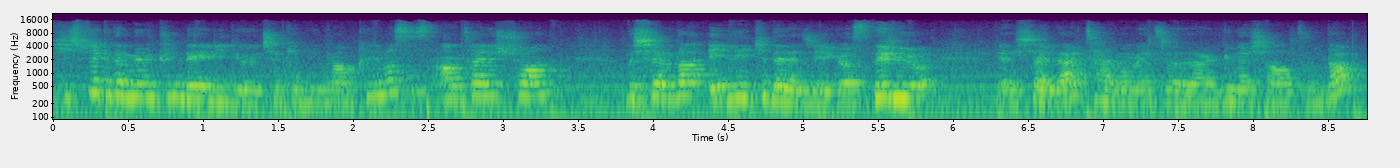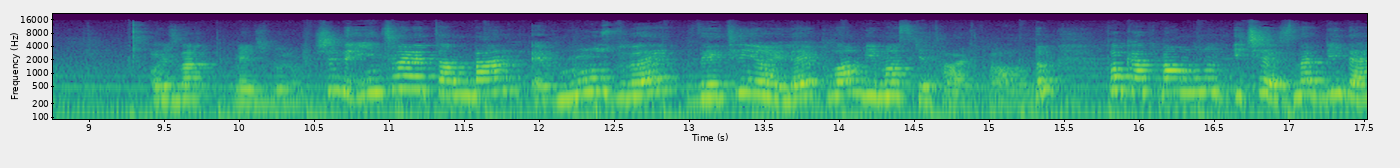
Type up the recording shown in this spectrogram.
hiçbir şekilde mümkün değil videoyu çekebilmem. Klimasız Antalya şu an dışarıda 52 dereceyi gösteriyor. E, şeyler, termometreler güneş altında. O yüzden mecburum. Şimdi internetten ben e, muz ve zeytinyağı ile yapılan bir maske tarifi aldım. Fakat ben bunun içerisine bir de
